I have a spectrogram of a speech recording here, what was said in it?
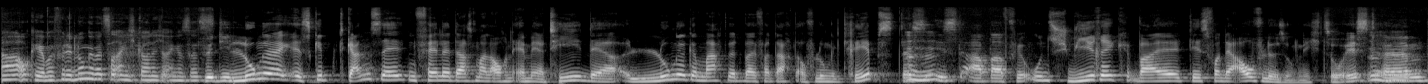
Ah, okay, aber für die Lunge wird es eigentlich gar nicht eingesetzt. Für die Lunge, es gibt ganz selten Fälle, dass mal auch ein MRT der Lunge gemacht wird bei Verdacht auf Lungenkrebs. Das mhm. ist aber für uns schwierig, weil das von der Auflösung nicht so ist. Mhm. Ähm,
